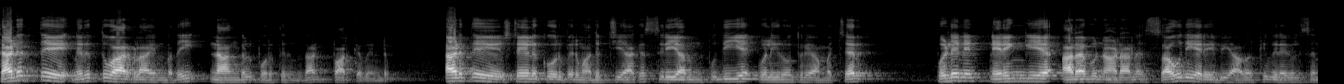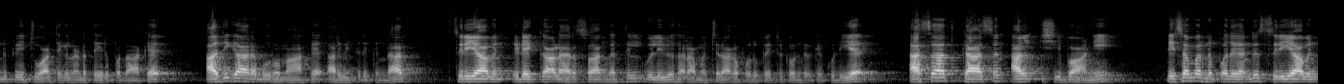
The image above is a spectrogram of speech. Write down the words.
தடுத்து நிறுத்துவார்களா என்பதை நாங்கள் பொறுத்திருந்துதான் பார்க்க வேண்டும். அடுத்து ஸ்டேலுக்கு ஒரு பெரும் அதிர்ச்சியாக சிரியாவின் புதிய வெளியுறவுத்துறை அமைச்சர் பிடனின் நெருங்கிய அரபு நாடான சவுதி அரேபியாவுக்கு விரைவில் சென்று பேச்சுவார்த்தைகள் நடத்த இருப்பதாக அதிகாரபூர்வமாக அறிவித்திருக்கின்றார். சிரியாவின் இடைக்கால அரசாங்கத்தில் வெளிவிவகார அமைச்சராக பொறுப்பேற்றுக் கொண்டிருக்கக்கூடிய Asaad Hassan al Shaibani December முப்பது அன்று சிரியாவின்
